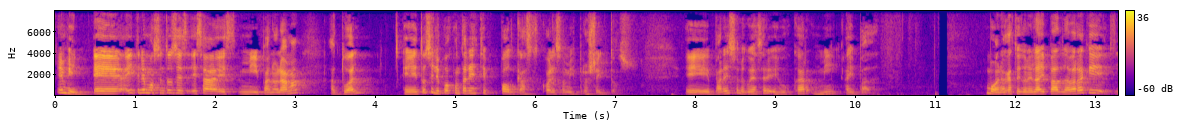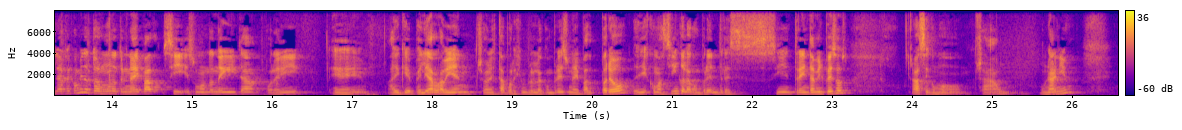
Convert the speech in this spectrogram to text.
En fin, eh, ahí tenemos entonces, esa es mi panorama actual. Eh, entonces le puedo contar en este podcast cuáles son mis proyectos. Eh, para eso lo que voy a hacer es buscar mi iPad. Bueno, acá estoy con el iPad. La verdad que les recomiendo a todo el mundo tener un iPad. Sí, es un montón de guita por ahí. Eh, hay que pelearla bien. Yo en esta, por ejemplo, la compré. Es un iPad Pro de 10,5. La compré entre 30 mil pesos. Hace como ya un, año.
